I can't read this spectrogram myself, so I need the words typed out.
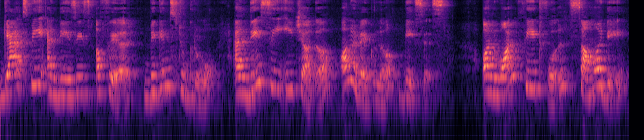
Gatsby and Daisy's affair begins to grow and they see each other on a regular basis. On one fateful summer day,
